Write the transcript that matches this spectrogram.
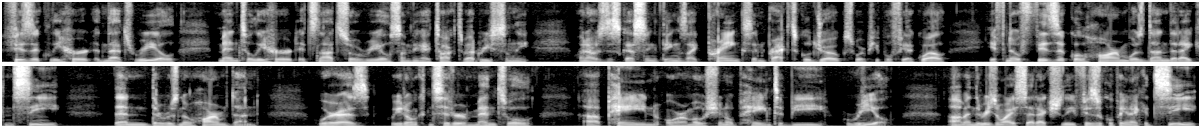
physically hurt and that's real, mentally hurt, it's not so real. Something I talked about recently when I was discussing things like pranks and practical jokes, where people feel like, well, if no physical harm was done that I can see, then there was no harm done. Whereas we don't consider mental uh, pain or emotional pain to be real. Um, and the reason why I said actually physical pain I could see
